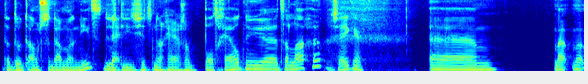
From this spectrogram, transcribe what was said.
Dat doet Amsterdam dan niet. Dus Nee. die zitten nog ergens op potgeld nu eh, te lachen. Zeker. Ehm, maar, maar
